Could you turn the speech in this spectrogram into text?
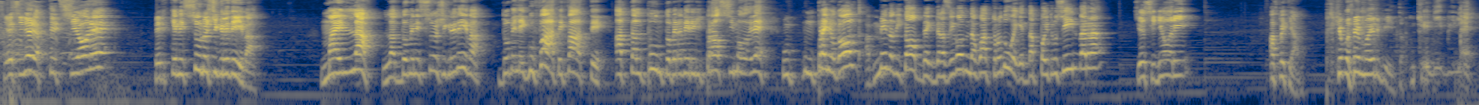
Ci e signori, attenzione! Perché nessuno ci credeva. Ma è là, laddove nessuno ci credeva, dove le gufate fatte a tal punto per avere il prossimo eh, un, un premio gold, a meno di top deck della seconda 4-2 che dà poi True Silver. E signori, aspettiamo, perché potremmo aver vinto. Incredibile!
